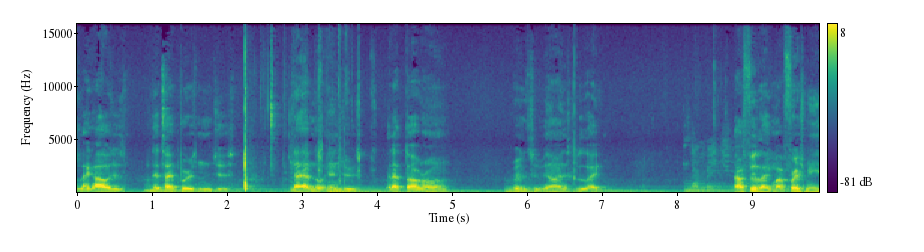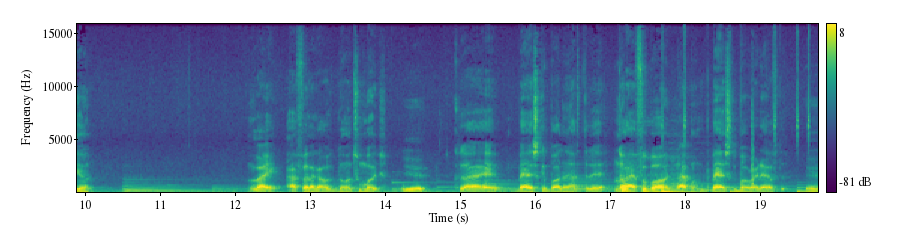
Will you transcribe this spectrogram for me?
like, I was just that type of person, just not have no injuries. But I thought wrong, really, to be honest, 'cause, like, I feel like my freshman year, like, I felt like I was doing too much. Yeah. Cause I had basketball then after that. No, I had football and I went basketball right after. Yeah.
